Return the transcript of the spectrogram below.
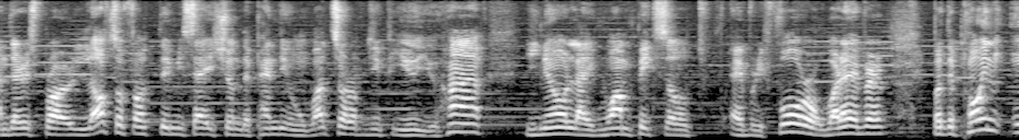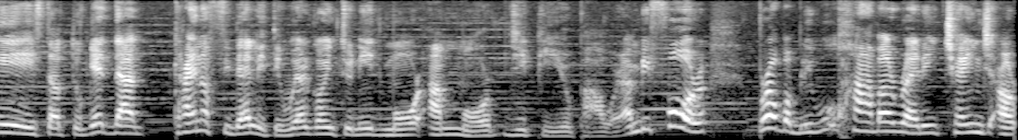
And there is probably lots of optimization depending on what sort of GPU you have, you know, like one pixel every four or whatever. But the point is that to get that kind of fidelity, we are going to need more and more GPU power. And before, probably we'll have already changed our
